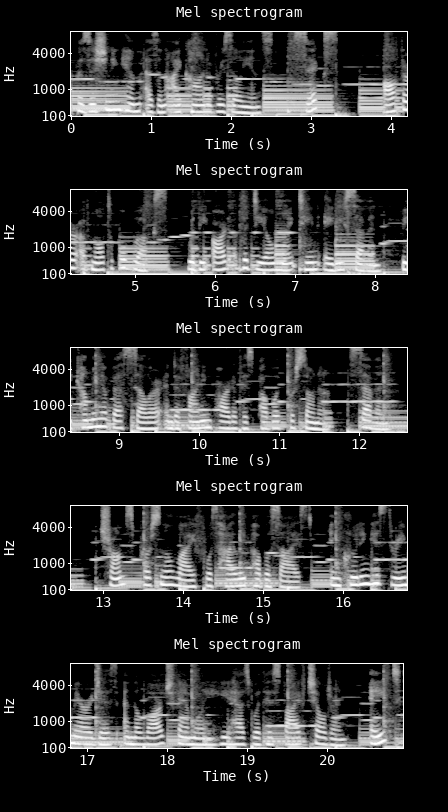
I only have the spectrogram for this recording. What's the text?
positioning him as an icon of resilience. 6 author of multiple books, with The Art of the Deal 1987, becoming a bestseller and defining part of his public persona. 7. Trump's personal life was highly publicized, including his three marriages and the large family he has with his five children. 8.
